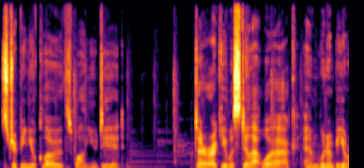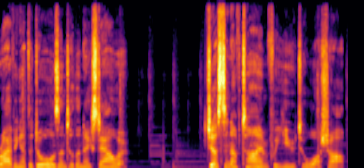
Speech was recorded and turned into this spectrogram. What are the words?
stripping your clothes while you did. Todoroki was still at work and wouldn't be arriving at the doors until the next hour. Just enough time for you to wash up.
